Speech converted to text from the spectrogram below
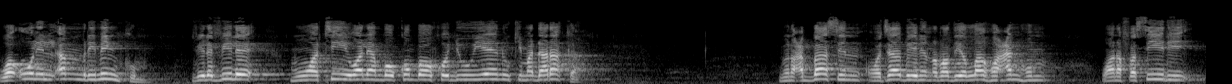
wa ulil amri minkum vile vile muwatii wale ambao kwamba wako juu yenu kimadaraka. Ibn Abbas wa Jabir radhiyallahu anhum wanafasiri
